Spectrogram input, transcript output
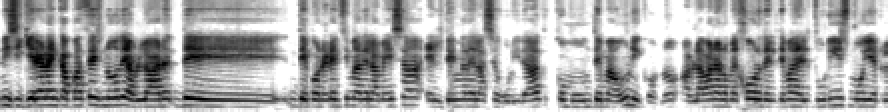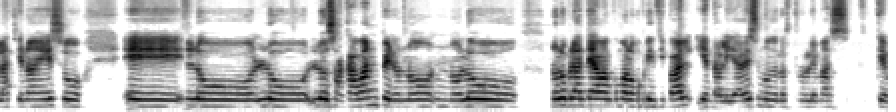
ni siquiera eran capaces ¿no? de hablar de, poner encima de la mesa el tema de la seguridad como un tema único. ¿no? Hablaban a lo mejor del tema del turismo y en relación a eso eh, lo, lo, sacaban, pero no, no, lo, no lo planteaban como algo principal y en realidad es uno de los problemas que,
